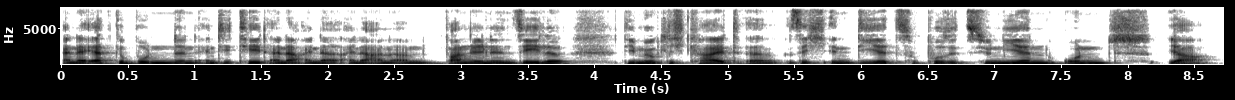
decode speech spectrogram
einer erdgebundenen Entität, einer einer einer anderen wandelnden Seele die Möglichkeit, äh, sich in dir zu positionieren und ja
